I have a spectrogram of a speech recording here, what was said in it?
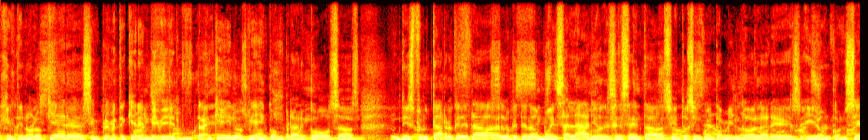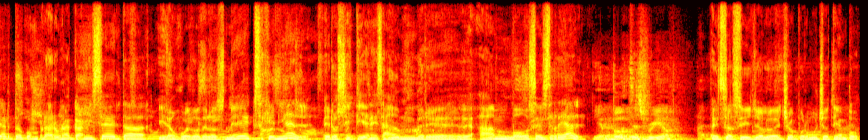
gente no lo quiere, simplemente quieren vivir tranquilos, bien, comprar cosas, disfrutar lo que te da, lo que te da un buen salario de 60 a 150 mil dólares, ir a un concierto, comprar una camiseta, ir a un juego de los Knicks, genial. Pero si tienes hambre, ambos es real. Es así, yo lo he hecho por mucho tiempo.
